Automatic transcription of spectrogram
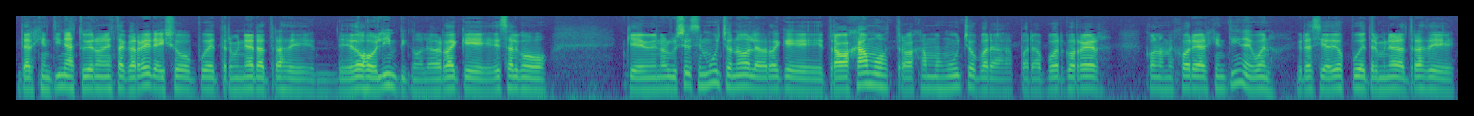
de Argentina estuvieron en esta carrera y yo pude terminar atrás de, de, dos olímpicos, la verdad que es algo que me enorgullece mucho, ¿no? La verdad que trabajamos, trabajamos mucho para, para poder correr con los mejores de Argentina y bueno, gracias a Dios pude terminar atrás de,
